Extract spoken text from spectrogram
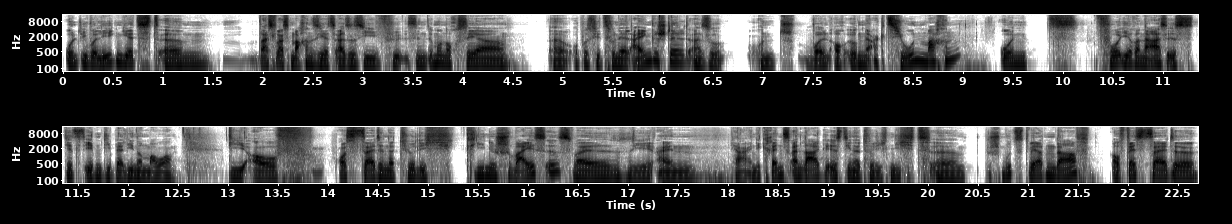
und überlegen jetzt, ähm, was, was machen sie jetzt? Also sie sind immer noch sehr äh, oppositionell eingestellt, also und wollen auch irgendeine Aktion machen. Und vor ihrer Nase ist jetzt eben die Berliner Mauer, die auf Ostseite natürlich klinisch weiß ist, weil sie ein, ja, eine Grenzanlage ist, die natürlich nicht äh, beschmutzt werden darf. Auf Westseite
